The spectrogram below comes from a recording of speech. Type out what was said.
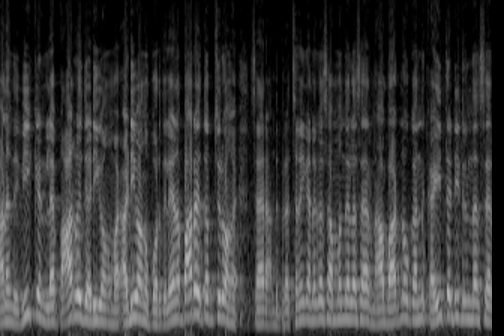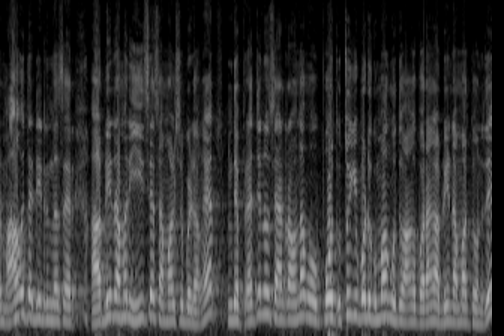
ஆனால் இந்த வீக்கெண்டில் பார்வதி அடிக்க வாங்க அடி வாங்க போகிறதில்ல ஏன்னா பார்வை தப்பிச்சிருவாங்க. சார் அந்த பிரச்சனைக்கு எனக்கு சம்மந்தம் இல்லை சார். நான் பாட்டுன்னு உட்காந்து கை தட்டிட்டு இருந்தேன் சார். மாவு தட்டிட்டு இருந்தேன் சார். அப்படின்ற மாதிரி ஈஸியாக சமாளிச்சு போயிடுவாங்க. இந்த பிரச்சனை சேன்றா வந்து அவங்க போ தூக்கி போட்டு கும்மா குத்து வாங்க போகிறாங்க அப்படின்ற மாதிரி தோணுது.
